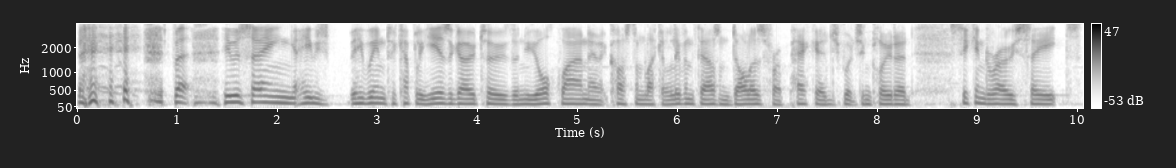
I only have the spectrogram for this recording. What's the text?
but he was saying he was he went a couple of years ago to the New York one and it cost him like eleven thousand dollars for a package which included second row seats,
